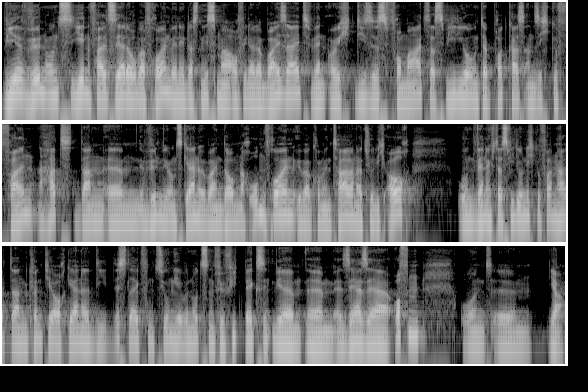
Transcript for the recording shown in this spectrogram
Wir würden uns jedenfalls sehr darüber freuen, wenn ihr das nächste Mal auch wieder dabei seid. Wenn euch dieses Format, das Video und der Podcast an sich gefallen hat, dann ähm, würden wir uns gerne über einen Daumen nach oben freuen, über Kommentare natürlich auch. Und wenn euch das Video nicht gefallen hat, dann könnt ihr auch gerne die Dislike-Funktion hier benutzen. Für Feedback sind wir ähm, sehr, sehr offen. Und ähm, ja,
